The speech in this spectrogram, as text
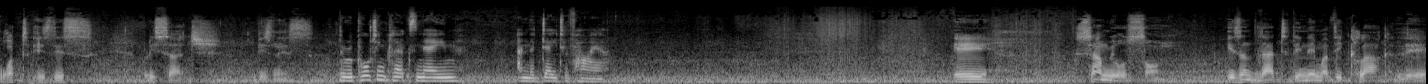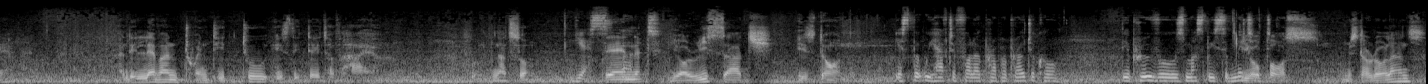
What is this research business? The reporting clerk's name and the date of hire. A. Samuelson. Isn't that the name of the clerk there? And 1122 is the date of hire. Not so? Yes. Then but- your research is done. Yes, but we have to follow proper protocol. The approvals must be submitted. Your boss, Mr. Rowlands,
